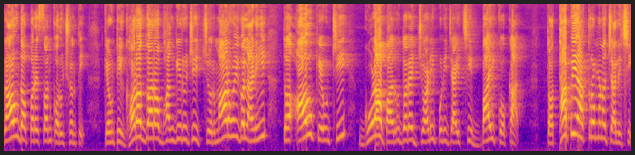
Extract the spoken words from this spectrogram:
ଗ୍ରାଉଣ୍ଡ ଅପରେସନ କରୁଛନ୍ତି କେଉଁଠି ଘରଦ୍ୱାର ଭାଙ୍ଗି ରୁଜି ଚୁରମାର ହୋଇଗଲାଣି ତ ଆଉ କେଉଁଠି ଗୋଳା ବାରୁଦରେ ଜଳି ପୋଡ଼ି ଯାଇଛି ବାଇକ୍ ଓ କାର୍ ତଥାପି ଆକ୍ରମଣ ଚାଲିଛି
